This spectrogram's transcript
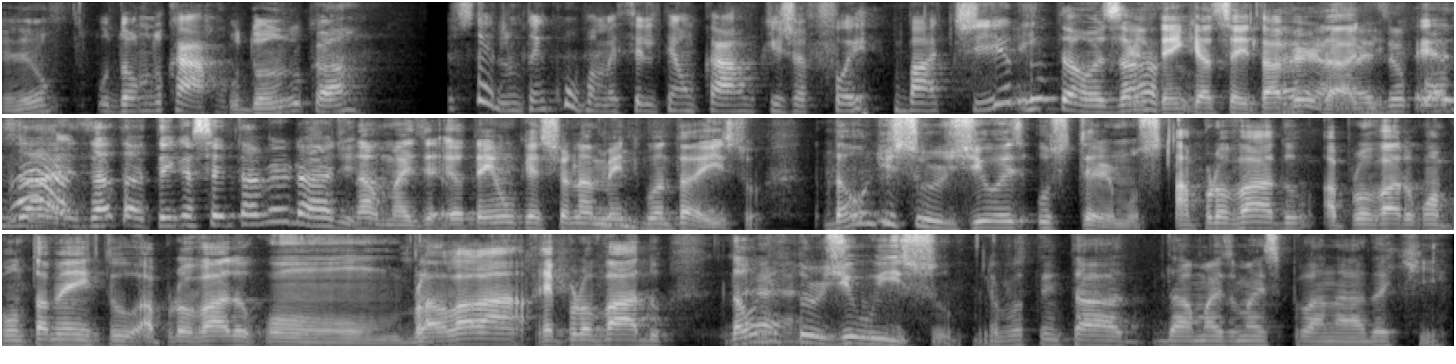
Entendeu? O dono do carro. O dono do carro. Eu sei, ele não tem culpa, mas se ele tem um carro que já foi batido. Então, exato. Ele tem que aceitar a É, verdade. mas eu posso- Exato, exato, tem que aceitar a verdade. Não, mas eu tenho um questionamento quanto a isso. Da onde surgiu os termos? Aprovado, aprovado com apontamento, aprovado com blá blá blá, reprovado. Da onde É. surgiu isso? Eu vou tentar dar mais uma explanada aqui.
